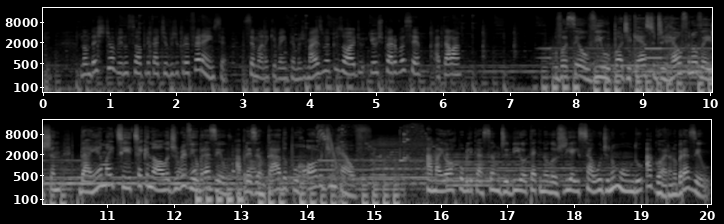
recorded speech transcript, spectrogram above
Não deixe de ouvir no seu aplicativo de preferência. Semana que vem temos mais um episódio e eu espero você. Até lá! Você ouviu o podcast de Health Innovation da MIT Technology Review Brasil, apresentado por Origin Health. A maior publicação de biotecnologia e saúde no mundo, agora no Brasil.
